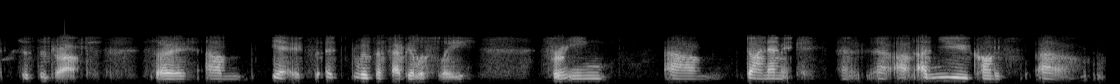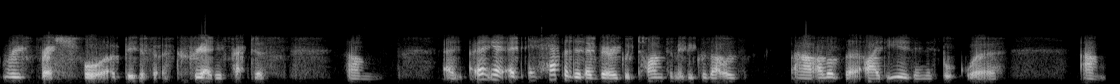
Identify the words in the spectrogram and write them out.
It's just a draft. So um, yeah, it was a fabulously freeing, um, dynamic, uh, a, new kind of uh, refresh for a bit of a creative practice. Um, and, and yeah, it, it, happened at a very good time for me because I was uh, a lot of the ideas in this book were um,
